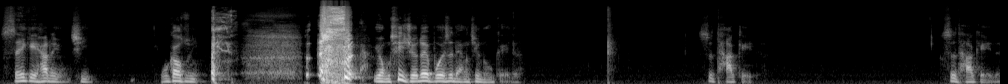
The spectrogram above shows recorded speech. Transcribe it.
谁给他的勇气？我告诉你，勇气绝对不会是梁静茹给的，是他给的，是他给的。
